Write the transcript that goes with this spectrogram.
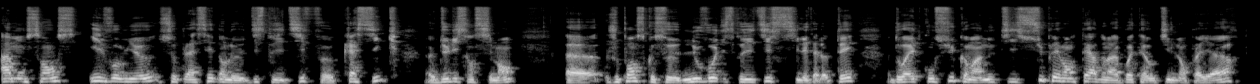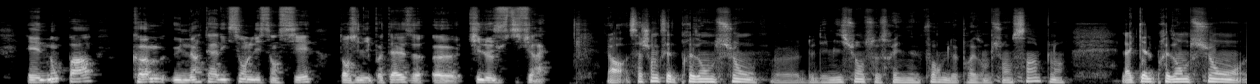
à mon sens, il vaut mieux se placer dans le dispositif euh, classique euh, du licenciement. Euh, je pense que ce nouveau dispositif, s'il est adopté, doit être conçu comme un outil supplémentaire dans la boîte à outils de l'employeur et non pas comme une interdiction de licencier dans une hypothèse qui le justifierait. Alors, sachant que cette présomption de démission, ce serait une forme de présomption simple, laquelle présomption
